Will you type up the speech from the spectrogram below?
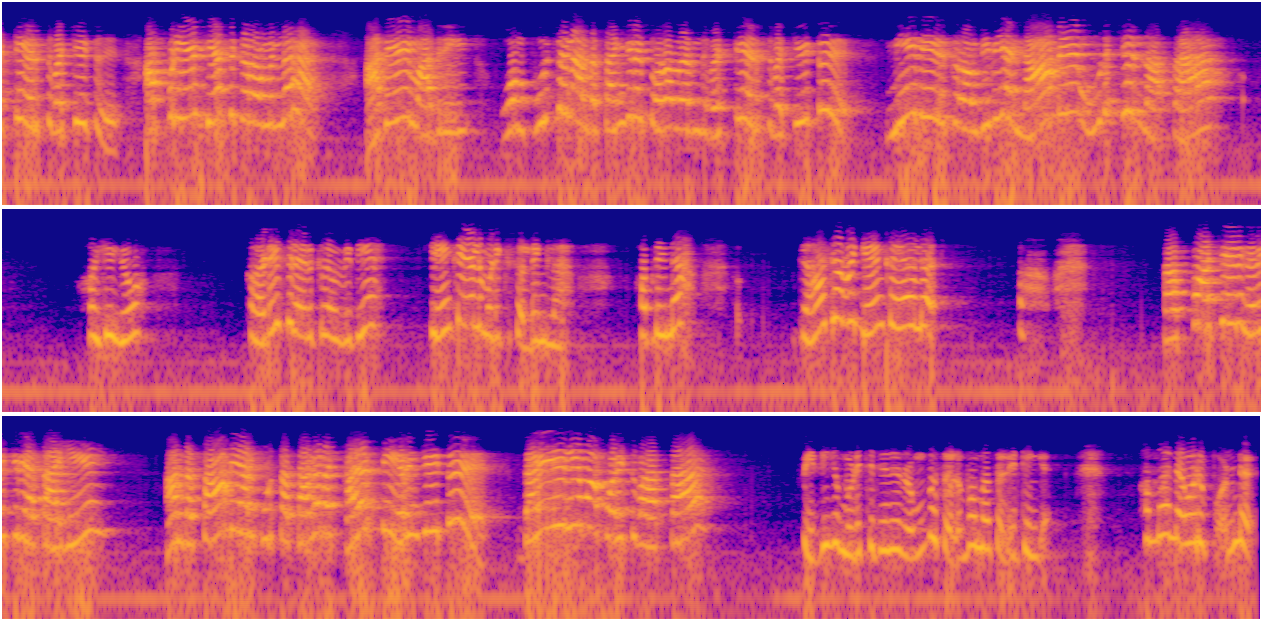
வெட்டி எடுத்து வச்சிட்டு அப்படியே சேர்த்துக்கிறோம் இல்ல? அதே மாதிரி உன் புருஷன் அந்த சங்கிலி தொடர்ல இருந்து வெட்டி எடுத்து வச்சிட்டு மீதி இருக்கிற விதிய நாமே முடிச்சிருந்தாத்தா ஐயோ கடைசியில இருக்கிற விதிய என் கையால முடிக்க சொல்றீங்களா? அப்படின்னா ராஜாவை என் கையால தப்பாச்சேன்னு நினைக்கிறியா தாயி? விதிய முடிச்சிட்டுன்னு ரொம்ப சுலபமா சொல்லிட்டீங்க. அம்மா நான் ஒரு பொண்ணு.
